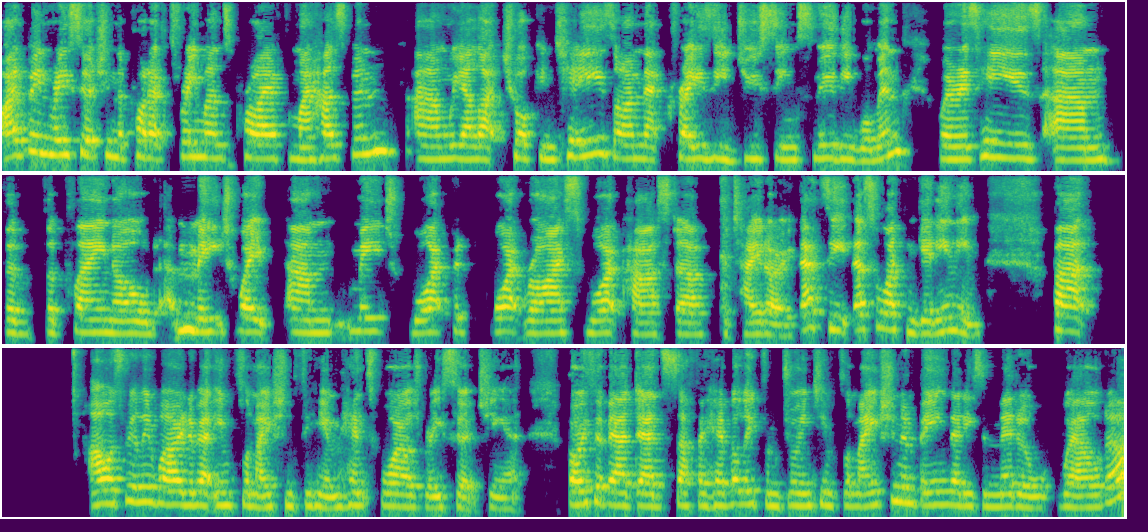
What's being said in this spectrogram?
I'd been researching the product three months prior for my husband. Um, we are like chalk and cheese. I'm that crazy juicing smoothie woman, whereas he is um, the, the plain old meat, white, um, meat, white, white rice, white pasta, potato. That's it. That's all I can get in him. But I was really worried about inflammation for him, hence why I was researching it. Both of our dads suffer heavily from joint inflammation, and being that he's a metal welder,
